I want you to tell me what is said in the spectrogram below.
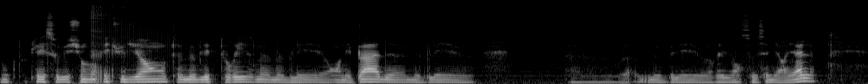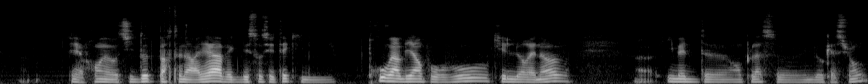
donc toutes les solutions étudiantes, meublé de tourisme, meublé en EHPAD, meublé, euh, euh, voilà, meublé euh, résidence seigneuriale. Et après, on a aussi d'autres partenariats avec des sociétés qui trouvent un bien pour vous, qui le rénovent, euh, ils mettent euh, en place euh, une location,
